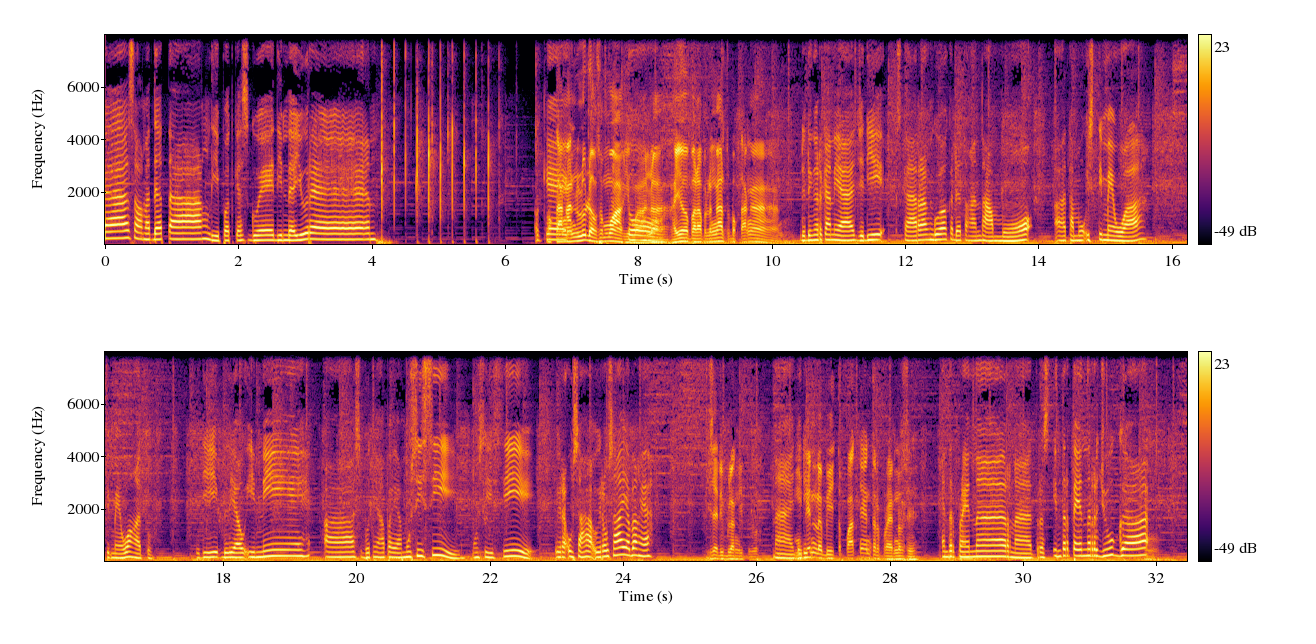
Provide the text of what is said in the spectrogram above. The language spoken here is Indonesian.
Ya, selamat datang di podcast gue Dinda Yuren. Oke, Tepuk tangan dulu dong semua gimana? Ayo para pendengar tepuk tangan. didengarkan ya. Jadi sekarang gue kedatangan tamu, eh, tamu istimewa. Istimewa nggak tuh? Jadi beliau ini eh, sebutnya apa ya? Musisi, musisi, wirausaha, wirausaha ya bang ya. Bisa dibilang gitu. Nah, jadi Mungkin lebih tepatnya entrepreneur sih. Entrepreneur, nah terus entertainer juga.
